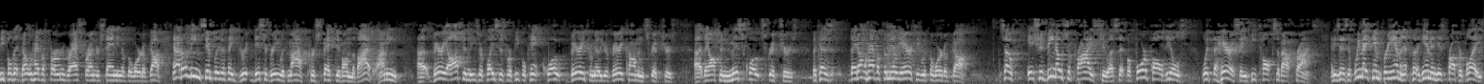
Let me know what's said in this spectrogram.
People that don't have a firm grasp or understanding of the Word of God. And I don't mean simply that they disagree with my perspective on the Bible. I mean, uh, very often these are places where people can't quote very familiar, very common scriptures. Uh, they often misquote scriptures because they don't have a familiarity with the Word of God. So it should be no surprise to us that before Paul deals with the heresy, he talks about Christ. And he says if we make him preeminent, put him in his proper place,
